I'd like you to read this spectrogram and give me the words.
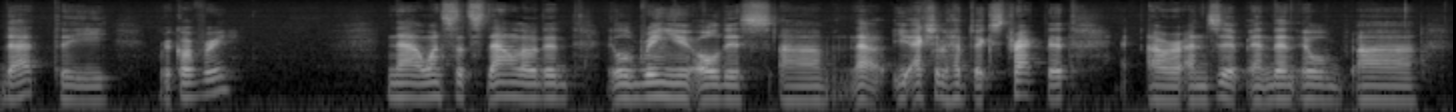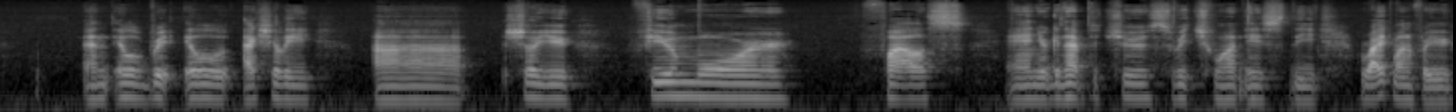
that the recovery. Now once that's downloaded it will bring you all this um, now you actually have to extract it or unzip and then it will uh, and it will it will actually uh, show you few more files and you're gonna have to choose which one is the right one for you.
